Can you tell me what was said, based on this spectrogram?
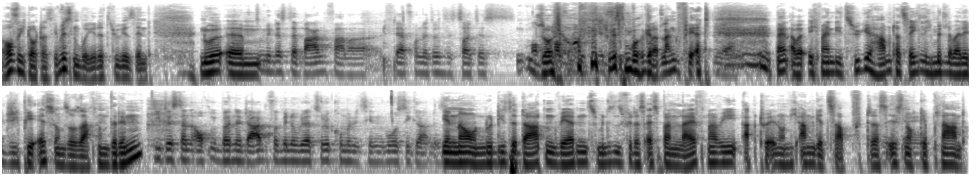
hoffe ich doch, dass sie wissen, wo ihre Züge sind. Nur, ähm, Zumindest der Bahnfahrer, der von der Dritte sollte es sollte nicht wissen, wo er gerade lang fährt. Ja. Nein, aber ich meine, die Züge haben tatsächlich mittlerweile GPS und so Sachen drin. Die das dann auch über eine Datenverbindung wieder zurückkommunizieren, wo sie gerade sind. Genau, nur diese Daten werden zumindest für das S-Bahn Live Navi aktuell noch nicht angezapft. Das okay. ist noch geplant.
